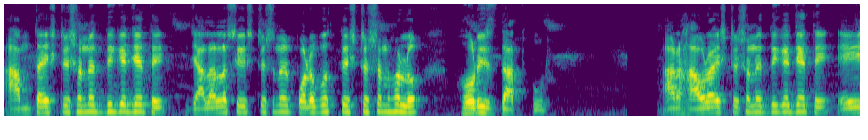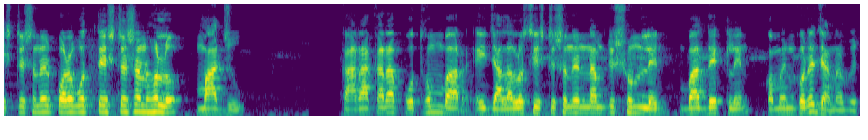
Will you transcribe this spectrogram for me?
আমতা স্টেশনের দিকে যেতে জালালাসি স্টেশনের পরবর্তী স্টেশন হলো হরিশদাতপুর। আর হাওড়া স্টেশনের দিকে যেতে এই স্টেশনের পরবর্তী স্টেশন হলো মাজু। কারা কারা প্রথমবার এই জালালসি স্টেশনের নামটি শুনলেন বা দেখলেন, কমেন্ট করে জানাবেন।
